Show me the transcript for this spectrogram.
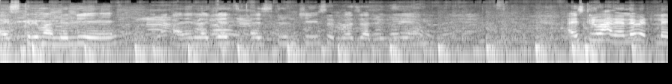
आईस्क्रीम आलेली आहे आणि लगेच आईस्क्रीमची सुरुवात झालेली आहे. आईस्क्रीम आणायला भेटले.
